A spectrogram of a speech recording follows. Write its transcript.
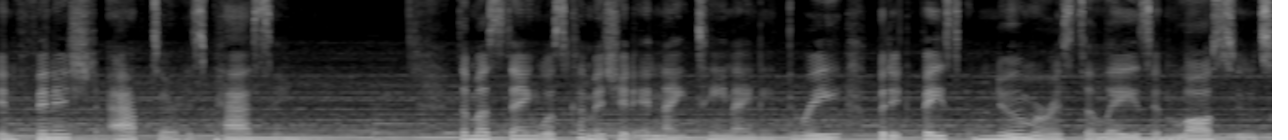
and finished after his passing. The Mustang was commissioned in 1993, but it faced numerous delays and lawsuits,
